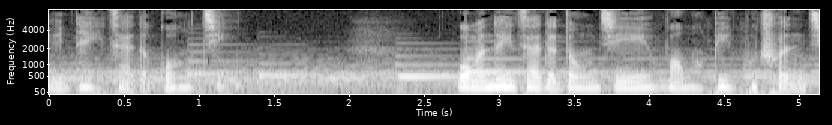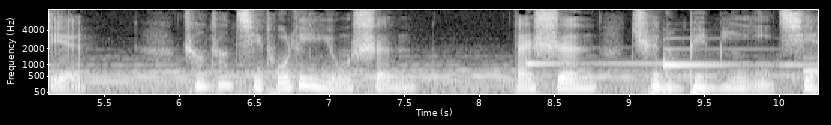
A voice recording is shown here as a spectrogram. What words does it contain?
与内在的光景。我们内在的动机往往并不纯洁，常常企图利用神，但神却能辨明一切，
